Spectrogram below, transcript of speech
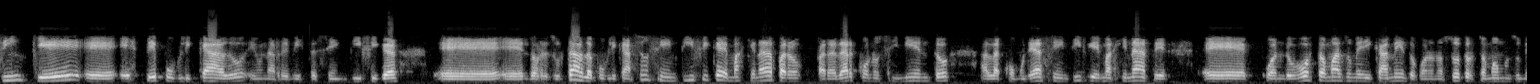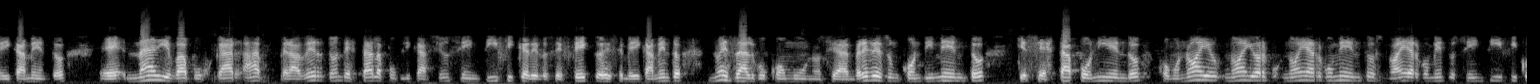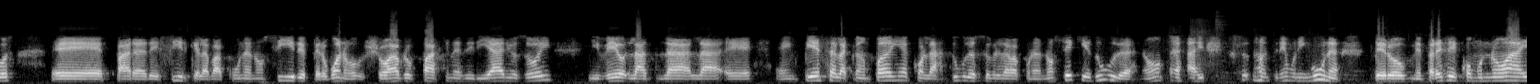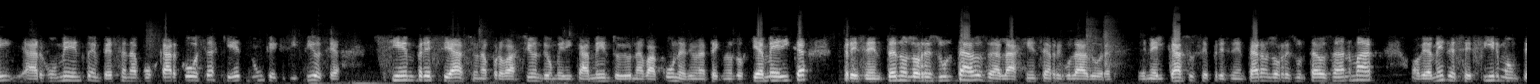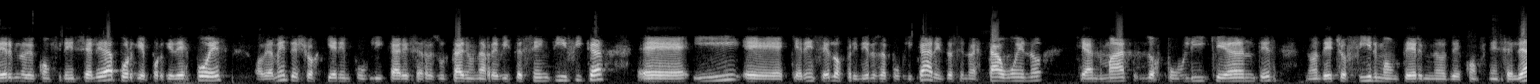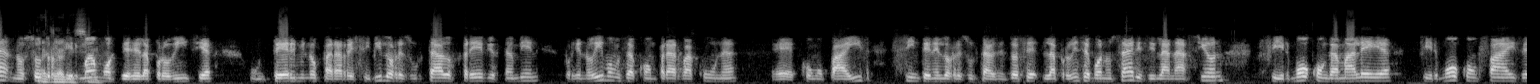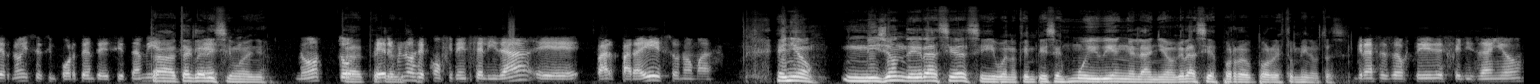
sin que eh, esté publicado en una revista científica eh, eh, los resultados. La publicación científica es más que nada para, para dar conocimiento a la comunidad científica. Imagínate, eh, cuando vos tomás un medicamento, cuando nosotros tomamos un medicamento, eh, nadie va a buscar, ah, para ver dónde está la publicación científica de los efectos de ese medicamento. No es algo común, o sea, en verdad es un condimento que se está poniendo, como no hay, no hay, no hay argumentos, no hay argumentos científicos, eh, para decir que la vacuna no sirve, pero bueno, yo abro páginas de diarios hoy y veo la, la, la eh, empieza la campaña con las dudas sobre la vacuna. No sé qué dudas, ¿no? no tenemos ninguna, pero me parece que como no hay argumento, empiezan a buscar cosas que nunca existió. O sea, siempre se hace una aprobación de un medicamento, de una vacuna, de una tecnología médica, presentando los resultados a la agencia reguladora. En el caso se presentaron los resultados a ANMAT, obviamente se firma un término de confidencialidad, ¿por qué? Porque después, obviamente ellos quieren publicar ese resultado en una revista científica eh, y eh, quieren ser los primeros a publicar, entonces no está bueno que ANMAT los publique antes, ¿no? De hecho firma un término de confidencialidad, nosotros firmamos desde la provincia un término para recibir los resultados previos también, porque no íbamos a comprar vacuna eh, como país sin tener los resultados. Entonces, la provincia de Buenos Aires y la nación firmó con Gamaleya, firmó con Pfizer, ¿no? Eso es importante decir también. Está, clarísimo, eh, ¿No? términos de confidencialidad eh, para, para eso nomás. Eño, millón de gracias y bueno, que empieces muy bien el año. Gracias por, por estos minutos. Gracias a ustedes, feliz año.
